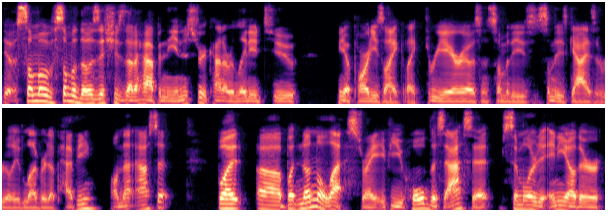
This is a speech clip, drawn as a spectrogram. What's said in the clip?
you know, some of some of those issues that have happened in the industry are kind of related to you know parties like like Three Arrows and some of these some of these guys that really levered up heavy on that asset. But uh, but nonetheless, right? If you hold this asset similar to any other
